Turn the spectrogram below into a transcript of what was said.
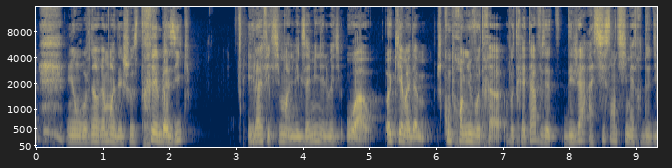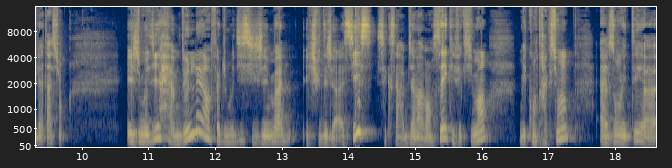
et on revient vraiment à des choses très basiques. Et là, effectivement, elle m'examine, elle me dit Waouh, ok, madame, je comprends mieux votre, votre état, vous êtes déjà à 6 cm de dilatation. Et je me dis, hamdoulilah, en fait, je me dis, si j'ai mal et que je suis déjà à 6, c'est que ça a bien avancé, qu'effectivement, mes contractions, elles ont été euh,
